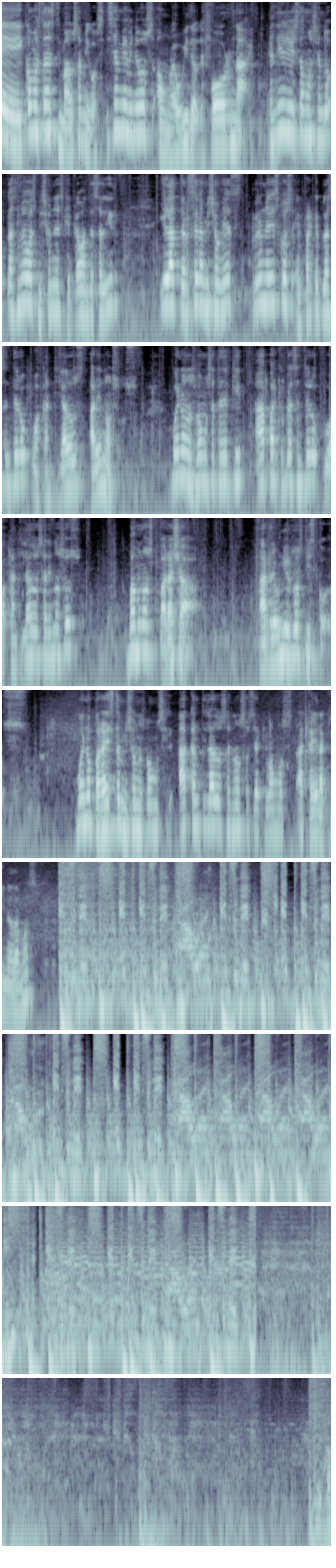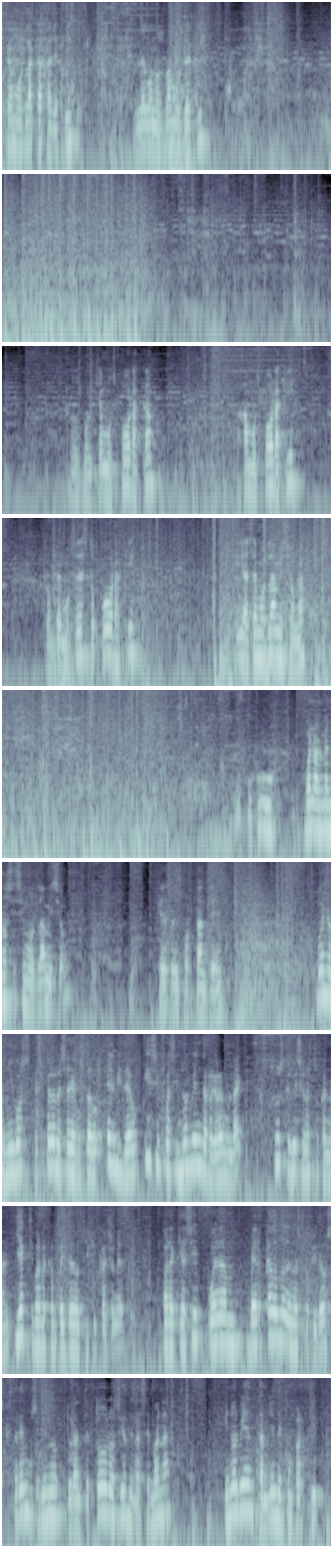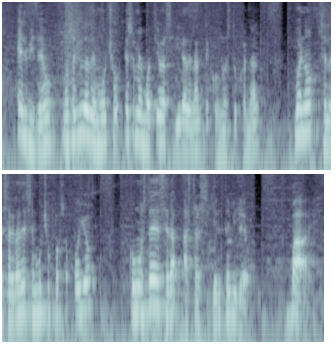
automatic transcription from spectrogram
Hey, ¿cómo están estimados amigos? Y sean bienvenidos a un nuevo video de Fortnite. El día de hoy estamos haciendo las nuevas misiones que acaban de salir y la tercera misión es reúne discos en Parque Placentero o acantilados arenosos. Bueno, nos vamos a tener que ir a Parque Placentero o acantilados arenosos. Vámonos para allá a reunir los discos. Bueno, para esta misión nos vamos a ir a acantilados arenosos ya que vamos a caer aquí nada más. Y cogemos la caja de aquí. Luego nos vamos de aquí. Nos volteamos por acá. Bajamos por aquí. Rompemos esto por aquí. Y hacemos la misión, ¿ah? Bueno, al menos hicimos la misión. Que es lo importante, ¿eh? Bueno amigos, espero les haya gustado el video y si fue así no olviden de regalar un like, suscribirse a nuestro canal y activar la campanita de notificaciones para que así puedan ver cada uno de nuestros videos que estaremos subiendo durante todos los días de la semana. Y no olviden también de compartir el video, nos ayuda de mucho, eso me motiva a seguir adelante con nuestro canal. Bueno, se les agradece mucho por su apoyo, con ustedes será hasta el siguiente video. Bye.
